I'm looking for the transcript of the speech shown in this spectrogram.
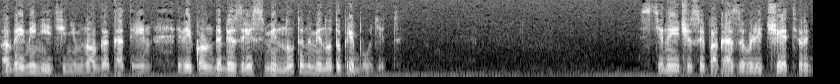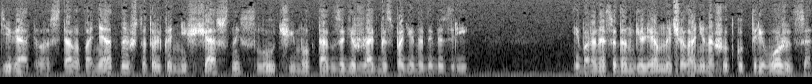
«Повремените немного, Катрин, Викон де Безри с минуты на минуту прибудет». Стенные часы показывали четверть девятого. Стало понятно, что только несчастный случай мог так задержать господина де Безри. И баронесса Дангелем начала не на шутку тревожиться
